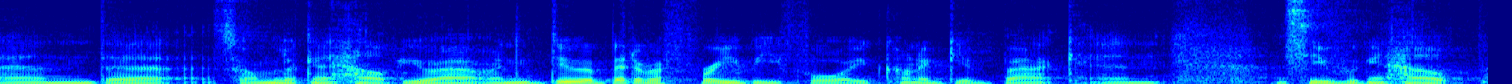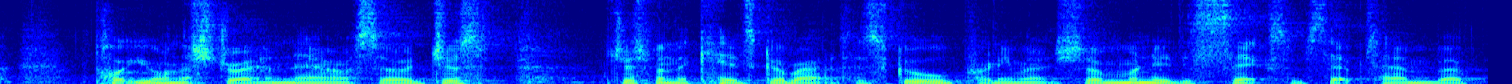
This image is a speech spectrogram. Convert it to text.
and uh, so I'm looking to help you out and do a bit of a freebie for you, kind of give back and, and see if we can help put you on the straight and narrow. So just just when the kids go back to school, pretty much. So Monday the sixth of September,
